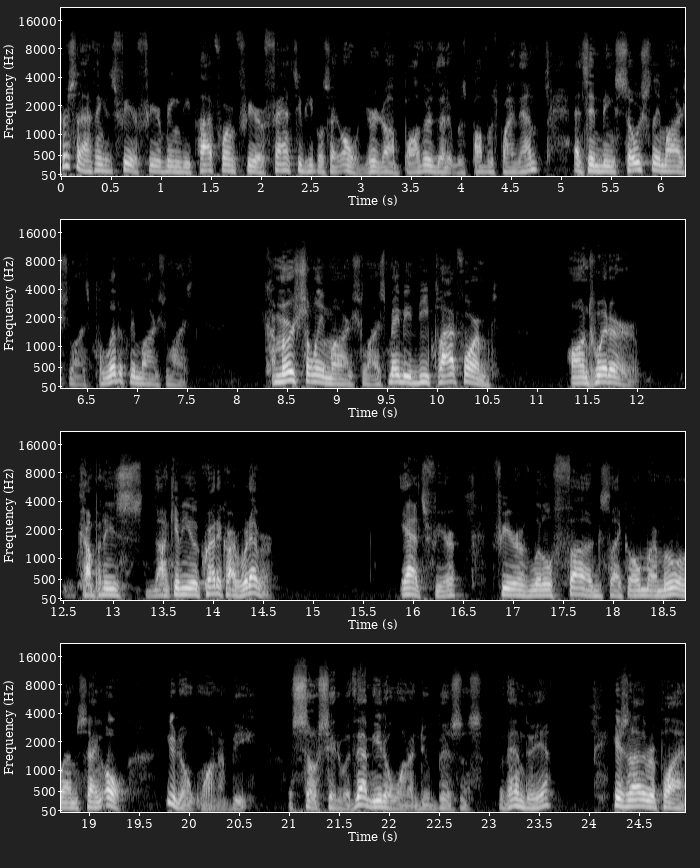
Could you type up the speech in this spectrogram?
Personally, I think it's fear. Fear of being deplatformed, fear of fancy people saying, oh, you're not bothered that it was published by them, as in being socially marginalized, politically marginalized, commercially marginalized, maybe deplatformed on Twitter, companies not giving you a credit card, whatever. Yeah, it's fear. Fear of little thugs like Omar Mouallem saying, oh, you don't want to be associated with them. You don't want to do business with them, do you? Here's another reply.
